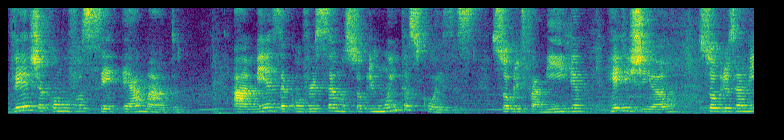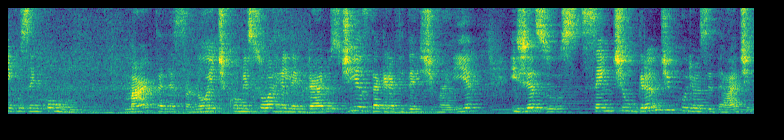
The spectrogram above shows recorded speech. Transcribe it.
Veja como você é amado. À mesa conversamos sobre muitas coisas, sobre família, religião, sobre os amigos em comum. Marta, nessa noite, começou a relembrar os dias da gravidez de Maria e Jesus sentiu grande curiosidade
